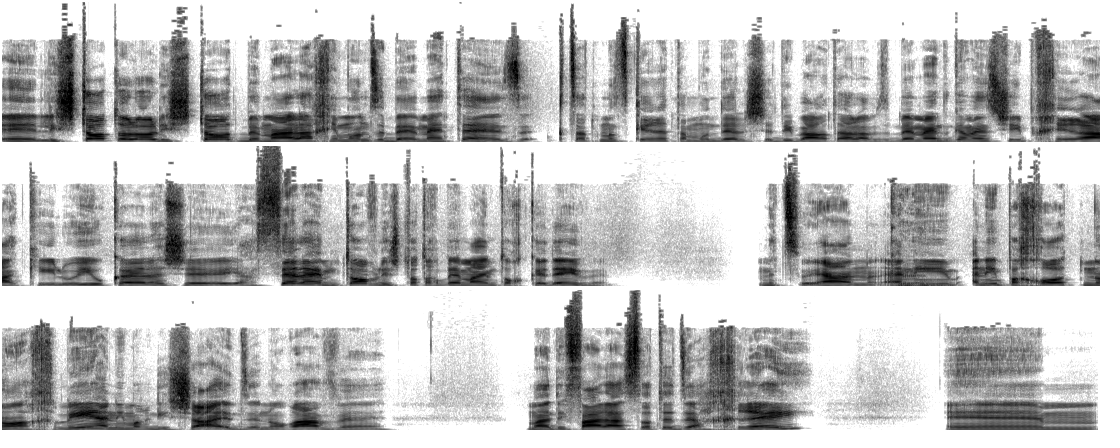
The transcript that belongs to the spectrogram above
לשתות או לא לשתות במהלך אימון זה באמת, אה, זה קצת מזכיר את המודל שדיברת עליו, זה באמת גם איזושהי בחירה, כאילו יהיו כאלה שיעשה להם טוב לשתות הרבה מים תוך כדי, ומצוין. כן. אני, אני פחות נוח לי, אני מרגישה את זה נורא, ומעדיפה לעשות את זה אחרי. אמ,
